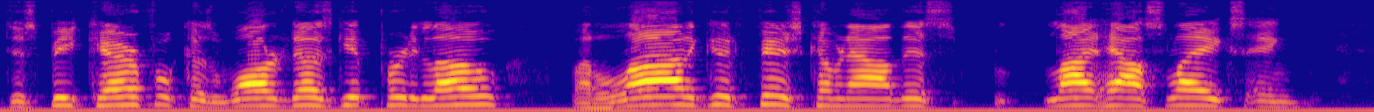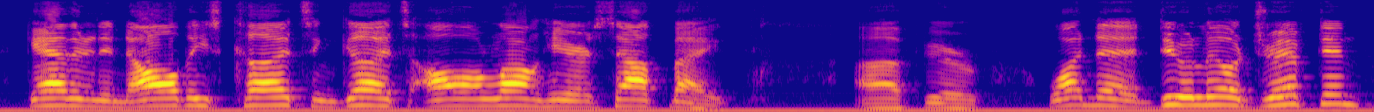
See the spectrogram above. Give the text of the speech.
just be careful because water does get pretty low, but a lot of good fish coming out of this lighthouse lakes and gathering into all these cuts and guts all along here at South Bay. Uh, if you're wanting to do a little drifting,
